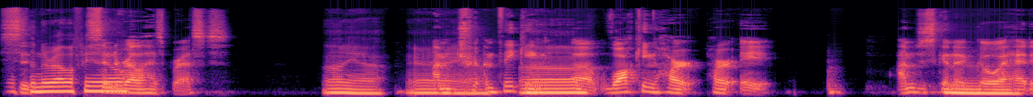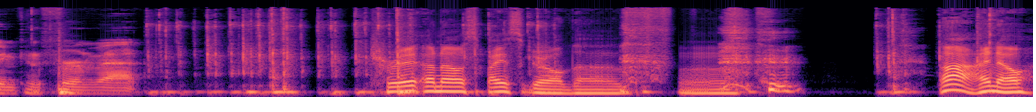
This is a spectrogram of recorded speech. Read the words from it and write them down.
Ci- Cinderella female. Cinderella has breasts. Oh yeah. yeah I'm tr- yeah. I'm thinking Uh, uh, Walking Heart Part Eight. I'm just gonna go Hmm. ahead and confirm that. Tri- oh no, Spice Girl does. Uh, ah, I know.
